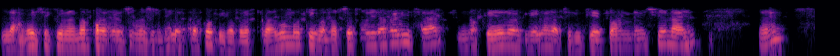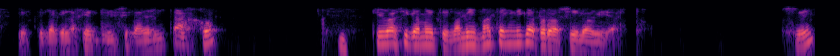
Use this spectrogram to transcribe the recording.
las veces que uno no puede realizar una cirugía laparoscópica, pero por algún motivo no se pudiera realizar, nos queda lo que era la cirugía convencional, ¿eh? Este, la que la gente dice la del tajo, que básicamente es la misma técnica pero a cielo abierto. ¿sí?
